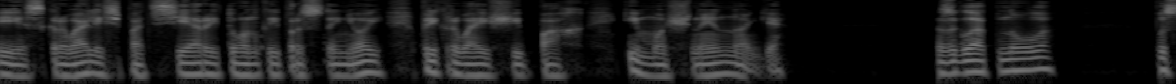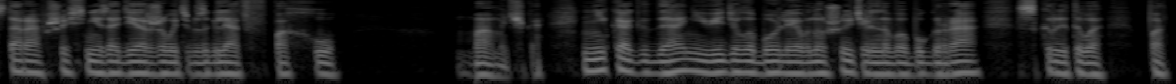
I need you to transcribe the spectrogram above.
и скрывались под серой тонкой простыней, прикрывающей пах и мощные ноги. Заглотнула, постаравшись не задерживать взгляд в паху. Мамочка никогда не видела более внушительного бугра, скрытого под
